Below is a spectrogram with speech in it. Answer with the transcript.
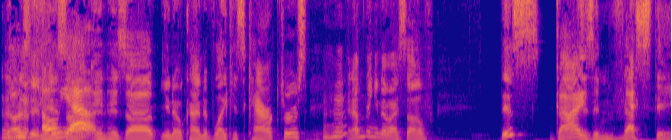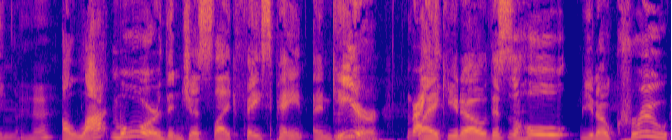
does in Oh, his yeah. uh, in his uh you know kind of like his characters, and I'm thinking to myself, this guy is investing a lot more than just like face paint and gear. Right. Like you know, this is a whole you know crew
